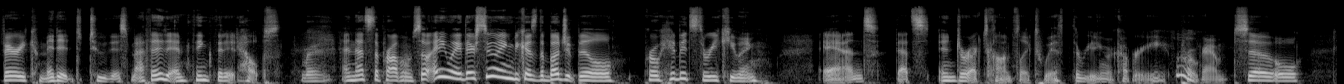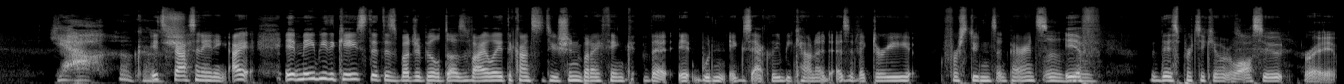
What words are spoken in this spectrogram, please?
very committed to this method and think that it helps. Right. And that's the problem. So anyway, they're suing because the budget bill prohibits three cueing, and that's in direct conflict with the reading recovery hmm. program. So Yeah. Oh. It's fascinating. I it may be the case that this budget bill does violate the Constitution, but I think that it wouldn't exactly be counted as a victory for students and parents mm-hmm. if this particular lawsuit right.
